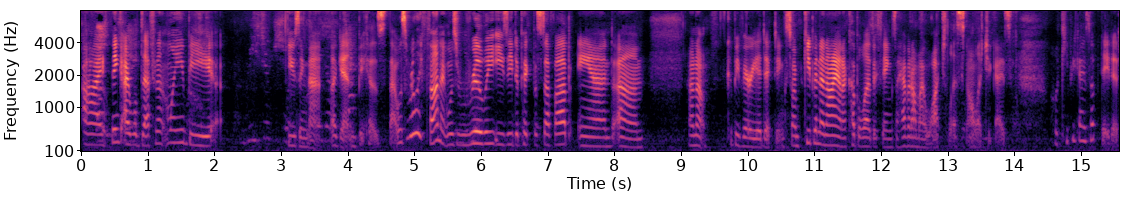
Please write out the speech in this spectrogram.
I think I will definitely be using that again because that was really fun. It was really easy to pick the stuff up and um, I don't know, could be very addicting. So I'm keeping an eye on a couple other things. I have it on my watch list and I'll let you guys, I'll keep you guys updated.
